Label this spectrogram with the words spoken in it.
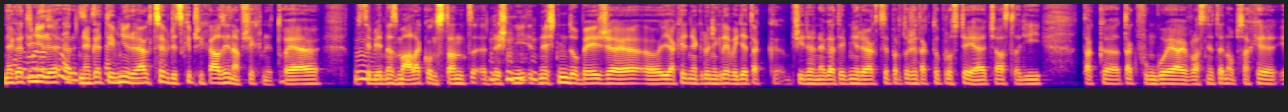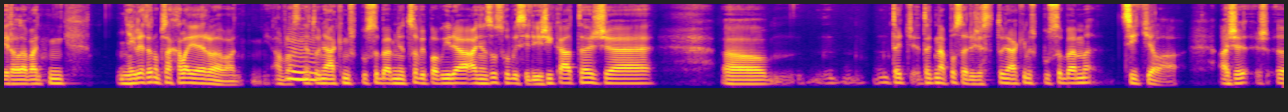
negativní, já rozumím, negativní reakce vždycky přicházejí na všechny. To je myslím, hmm. jedna z mála konstant dnešní, dnešní doby, že jak je někdo někde vidět, tak přijde negativní reakce, protože tak to prostě je. Část lidí tak, tak funguje a vlastně ten obsah je irrelevantní někde ten obsah ale je relevantní a vlastně mm. to nějakým způsobem něco vypovídá a něco souvisí. Když říkáte, že uh, teď, teď naposledy, že jste to nějakým způsobem cítila a že uh,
